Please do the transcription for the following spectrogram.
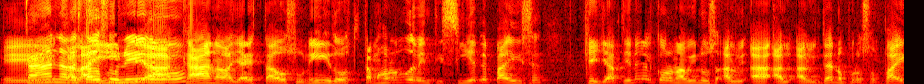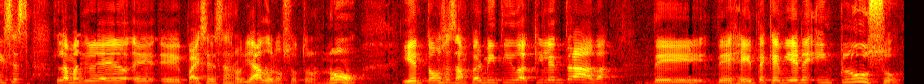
eh, Canadá, Estados Unidos. Canadá, ya Estados Unidos. Estamos hablando de 27 países que ya tienen el coronavirus a lo, interno, pero son países, la mayoría de países desarrollados, nosotros no. Y entonces han permitido aquí la entrada de, de gente que viene incluso,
